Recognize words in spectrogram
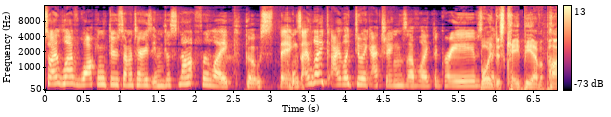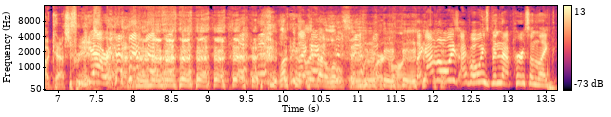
so I love walking through cemeteries, even just not for like ghost things. I like. I like doing etchings of like the graves. Boy, like, does KP have a podcast for you? yeah, right. Let me tell you about a little thing we work on. like I'm always. I've always been that person. Like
